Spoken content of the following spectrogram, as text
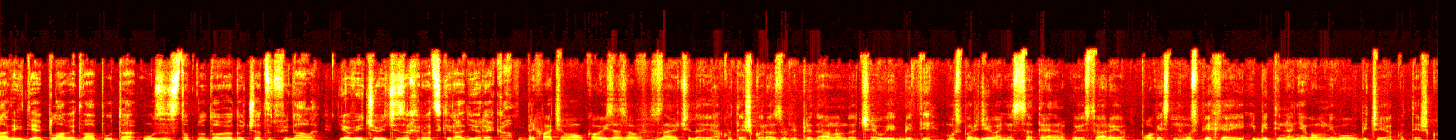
mladih gdje je plave dva puta uzastopno doveo do četvrt finale. Jovićević je za Hrvatski radio rekao. Prihvaćam ovo kao izazov, znajući da je jako teško razdoblje predanom, da će uvijek biti uspoređivanje sa trenerom koji je ostvario povijesne uspjehe i biti na njegovom nivou bit će jako teško.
